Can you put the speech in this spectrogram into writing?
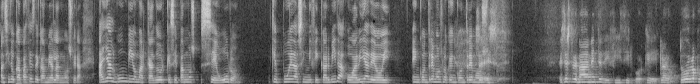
han sido capaces de cambiar la atmósfera. ¿Hay algún biomarcador que sepamos seguro que pueda significar vida o a día de hoy encontremos lo que encontremos. Es, extremadamente difícil porque, claro, todo lo que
